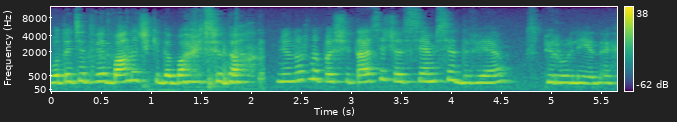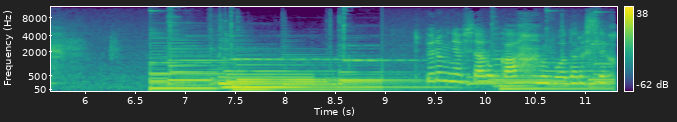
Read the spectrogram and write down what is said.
вот эти две баночки добавить сюда. Мне нужно посчитать сейчас 72 спирулины. Теперь у меня вся рука в водорослях.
